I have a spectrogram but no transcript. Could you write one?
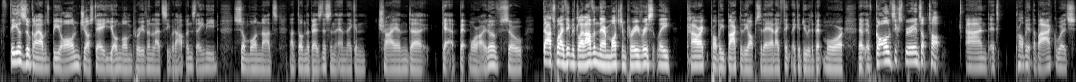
Feels as though beyond just a young, unproven. Let's see what happens. They need someone that's that done the business and and they can try and uh, get a bit more out of. So that's what I think with Glenavon. They're much improved recently. Carrick probably back to the opposite end. I think they could do with a bit more. They've got all this experience up top, and it's probably at the back, which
